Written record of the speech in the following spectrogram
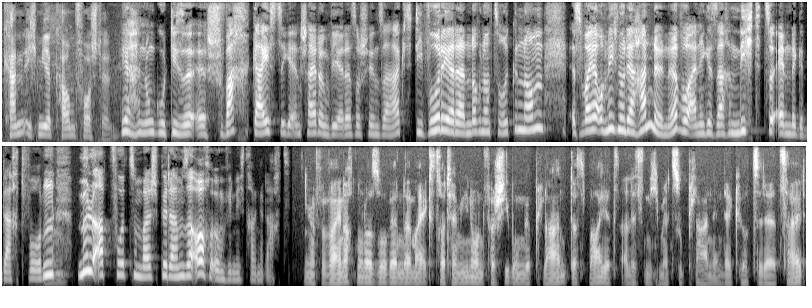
kann ich mir kaum vorstellen. Ja, nun gut, diese äh, schwachgeistige Entscheidung, wie er das so schön sagt, die wurde ja dann doch noch zurückgenommen. Es war ja auch nicht nur der Handel, ne, wo einige Sachen nicht zu Ende gedacht wurden. Mhm. Müllabfuhr zum Beispiel, da haben sie auch irgendwie nicht dran gedacht. Ja, für Weihnachten oder so werden da immer extra Termine und Verschiebungen geplant. Das war jetzt alles nicht mehr zu planen in der Kürze der Zeit.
